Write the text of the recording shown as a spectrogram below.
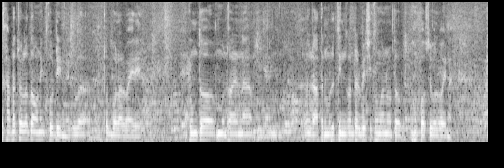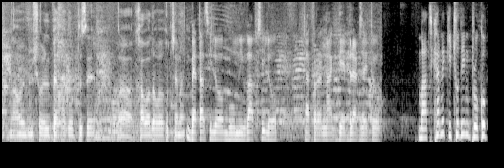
হাঁটা চলা তো অনেক কঠিন এগুলো তো বলার বাইরে। ঘুম তো ধরেন না রাতের মধ্যে তিন ঘণ্টার বেশি ঘুমানো তো পসিবল হয় না। শরীর ব্যথা করতেছে খাওয়া দাওয়া হচ্ছে না। ব্যথা ছিল বমি ভাব ছিল তারপরে নাক দিয়ে ব্লাড যাইতো। মাঝখানে কিছুদিন প্রকোপ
